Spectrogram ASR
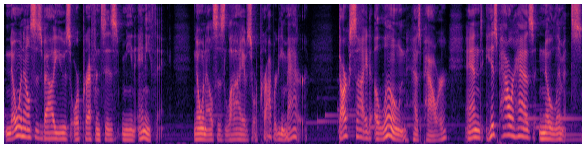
No one else's values or preferences mean anything. No one else's lives or property matter. Darkseid alone has power, and his power has no limits.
